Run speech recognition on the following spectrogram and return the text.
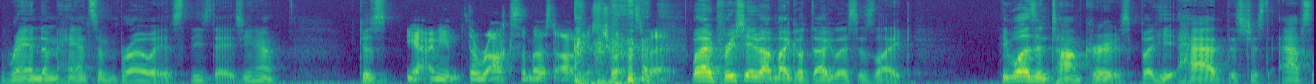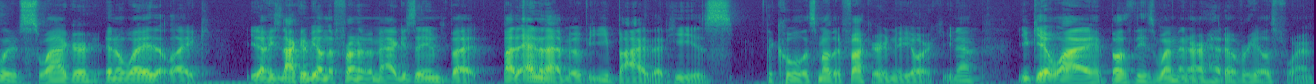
random handsome bro is these days. You know, because Yeah, I mean, The Rock's the most obvious choice, but what I appreciate about Michael Douglas is like he wasn't Tom Cruise, but he had this just absolute swagger in a way that like you know he's not going to be on the front of a magazine, but by the end of that movie, you buy that he is the coolest motherfucker in New York. You know, you get why both these women are head over heels for him.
